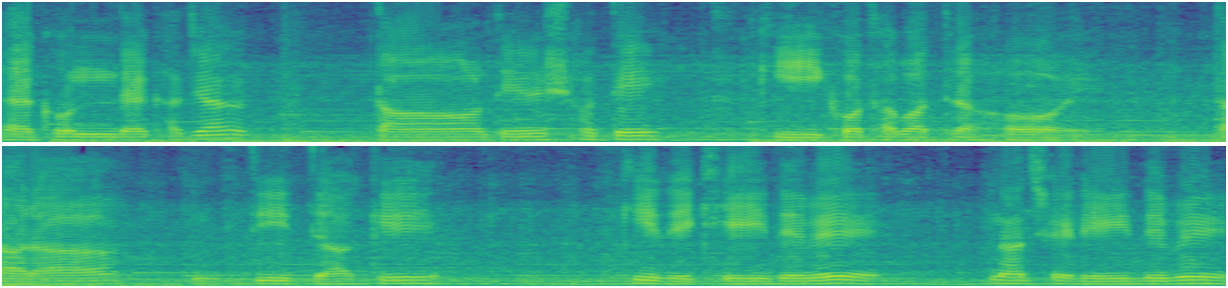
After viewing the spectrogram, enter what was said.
এখন দেখা যাক তাদের সাথে কি কথাবার্তা হয়। তারা দিদাকে কি রেখেই দেবে না ছেড়েই দেবে?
